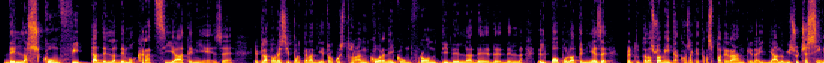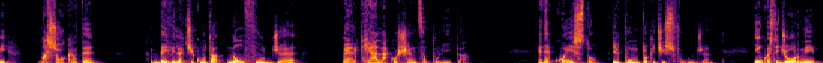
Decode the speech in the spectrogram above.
della sconfitta della democrazia ateniese. E Platone si porterà dietro questo rancore nei confronti del, de, de, del, del popolo ateniese per tutta la sua vita, cosa che trasparirà anche dai dialoghi successivi. Ma Socrate bevi la cicuta, non fugge perché ha la coscienza pulita. Ed è questo il punto che ci sfugge. In questi giorni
